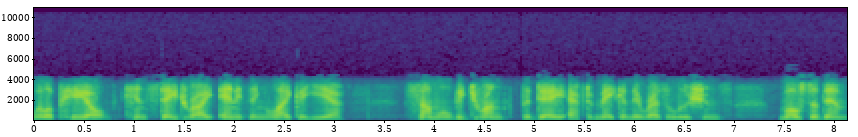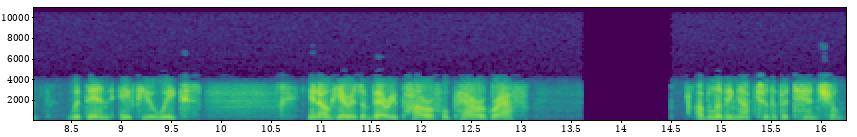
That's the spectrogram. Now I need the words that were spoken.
will appeal can stay dry anything like a year. Some will be drunk the day after making their resolutions, most of them within a few weeks. You know, here is a very powerful paragraph of living up to the potential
